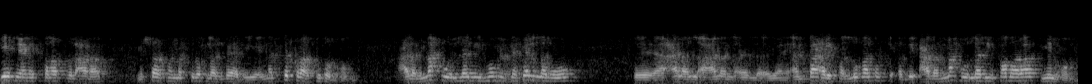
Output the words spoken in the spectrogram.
كيف يعني اختلطت بالعرب؟ مش شرط أنك تروح للبادية إنك تقرأ كتبهم. على النحو الذي هم تكلموا على ال على ال يعني أن تعرف اللغة على النحو الذي صدرت منهم.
